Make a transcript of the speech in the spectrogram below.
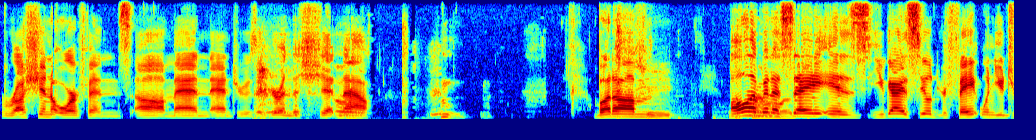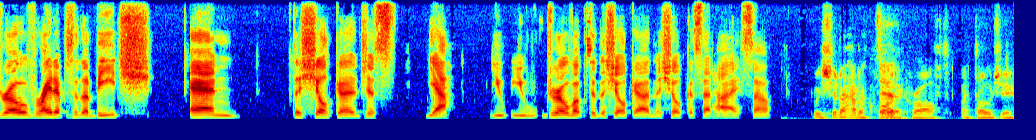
Russian orphans. Oh man, Andrews, you're in the shit Oh. now. But um Actually, all I'm gonna was- say is you guys sealed your fate when you drove right up to the beach and the Shilka just yeah. You you drove up to the Shilka and the Shilka said hi, so We should have had a quieter craft. I told you.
